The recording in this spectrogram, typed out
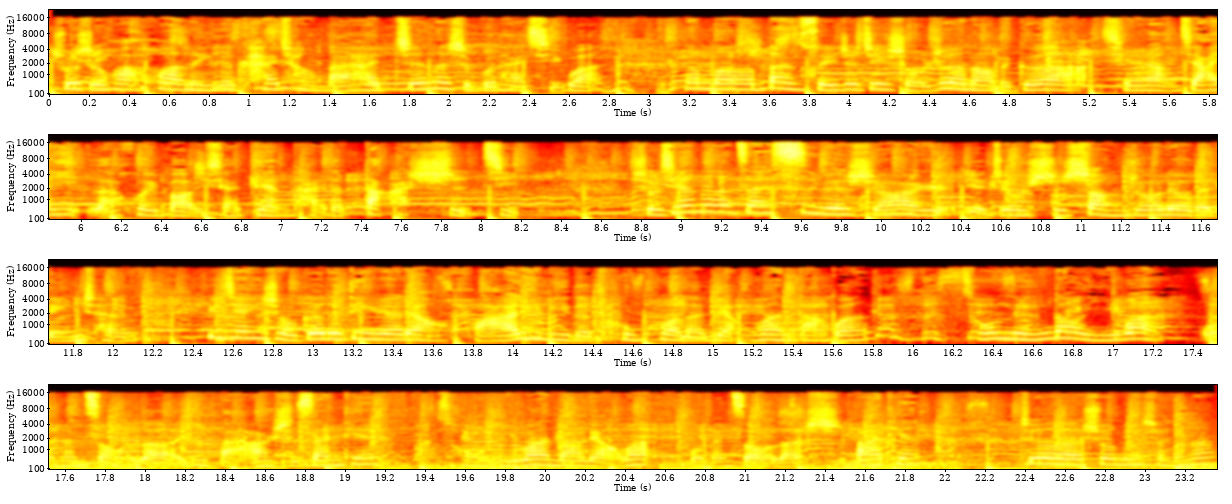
说实话，换了一个开场白，还真的是不太习惯。那么，伴随着这首热闹的歌啊，先让加一来汇报一下电台的大事记。首先呢，在四月十二日，也就是上周六的凌晨，遇见一首歌的订阅量华丽丽的突破了两万大关。从零到一万，我们走了一百二十三天；从一万到两万，我们走了十八天。这说明什么呢？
